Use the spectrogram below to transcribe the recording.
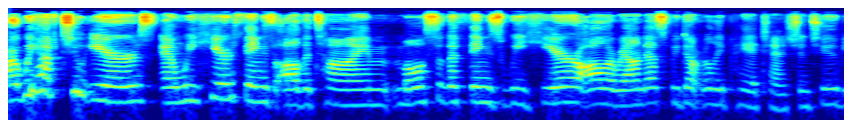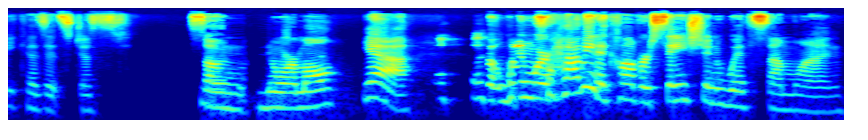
are, we have two ears and we hear things all the time. Most of the things we hear all around us, we don't really pay attention to because it's just so normal. Yeah. but when we're having a conversation with someone,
